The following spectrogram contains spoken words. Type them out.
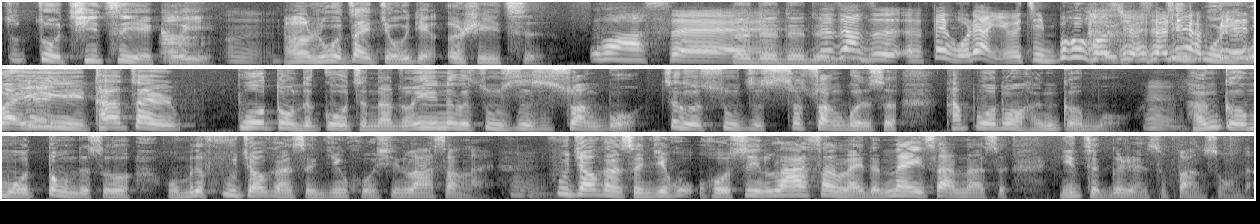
做做七次也可以。嗯。然后如果再久一点，二十一次。哇塞！对对对对。那这样子，呃，肺活量也会进步，我觉得。进步以外，因为它在。波动的过程当中，因为那个数字是算过，这个数字是算过的时候，它波动横膈膜，嗯，横膈膜动的时候，我们的副交感神经活性拉上来，嗯，副交感神经活活性拉上来的那一刹那，是你整个人是放松的。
